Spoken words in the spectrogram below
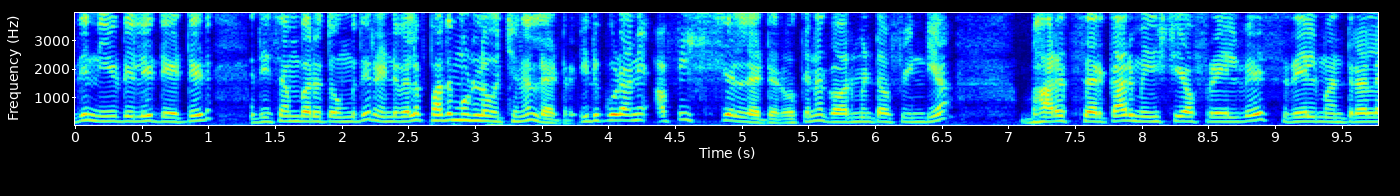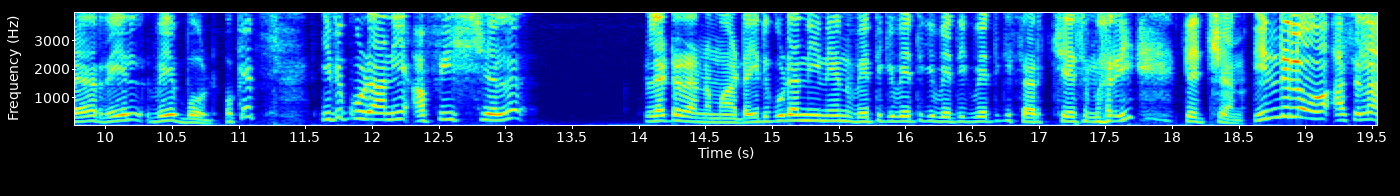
ఇది. న్యూఢిల్లీ డేటెడ్ డిసెంబర్ తొమ్మిది రెండు వేల పదమూడులో వచ్చిన లెటర్. ఇది కూడా అఫీషియల్ లెటర్ ఓకేనా government of India Bharat Sarkar ministry of railways rail మంత్రాలయ రైల్వే బోర్డ్ ఓకే ఇది కూడా అఫీషియల్ లెటర్ అన్నమాట. ఇది కూడా నేను వెతికి వెతికి వెతికి వెతికి సెర్చ్ చేసి మరీ తెచ్చాను. ఇందులో అసలు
